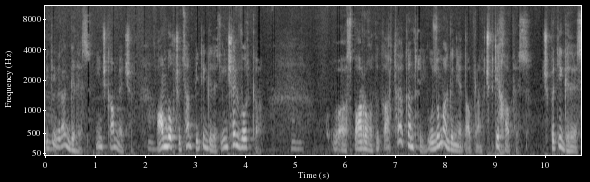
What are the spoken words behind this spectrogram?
պիտի վրան գրես, ինչ կա մեջը։ Ամբողջությամբ պիտի գրես, ինչ էլ որ կա։ Սպառողը կկարդա, կընտրի, ուզում է գնի այդ ապրանք, չպիտի խափես, չպիտի գրես։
